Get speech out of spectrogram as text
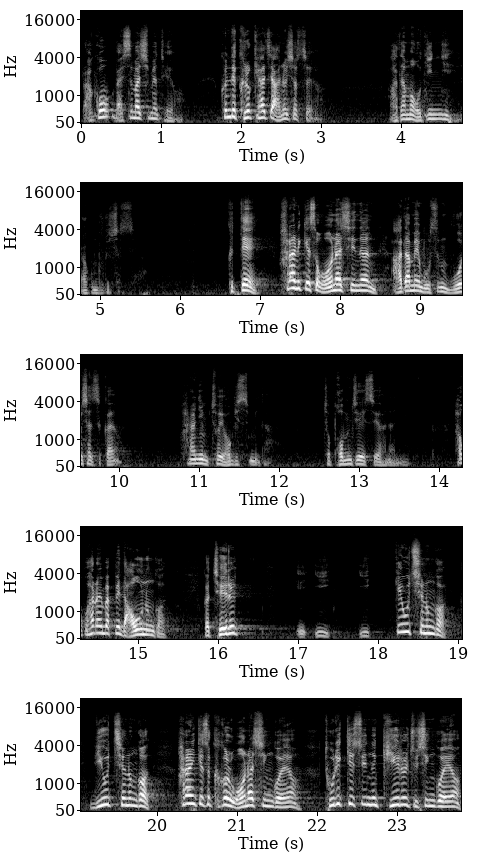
라고 말씀하시면 돼요. 그런데 그렇게 하지 않으셨어요. 아담아 어디 있니? 라고 물으셨어요. 그때 하나님께서 원하시는 아담의 모습은 무엇이었을까요? 하나님 저 여기 있습니다. 저 범죄했어요 하나님. 하고 하나님 앞에 나오는 것. 그러니까 죄를 이, 이, 이 깨우치는 것, 뉘우치는 것. 하나님께서 그걸 원하신 거예요. 돌이킬 수 있는 기회를 주신 거예요.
